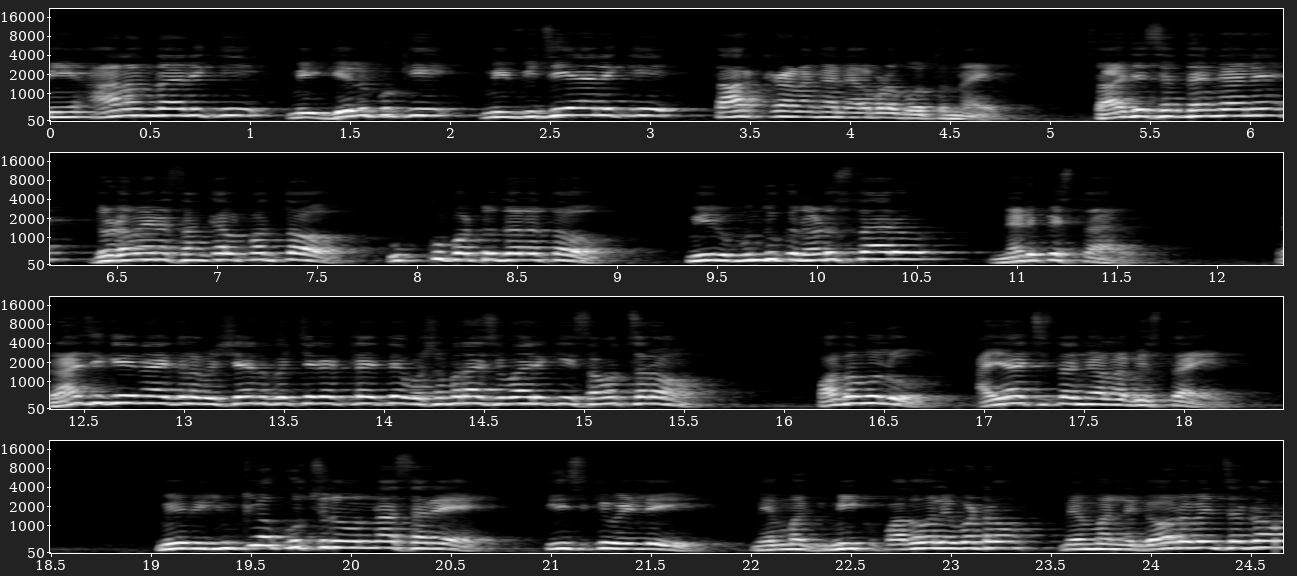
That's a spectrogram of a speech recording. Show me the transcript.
మీ ఆనందానికి మీ గెలుపుకి మీ విజయానికి తార్కాణంగా నిలబడబోతున్నాయి. సహజ సిద్ధంగానే దృఢమైన సంకల్పంతో ఉక్కు పట్టుదలతో మీరు ముందుకు నడుస్తారు. నడిపిస్తారు. రాజకీయ నాయకుల విషయానికి వచ్చేటట్లయితే వృషభరాశి వారికి సంవత్సరం పదవులు అయాచితంగా లభిస్తాయి. మీరు ఇంట్లో కూర్చుని ఉన్నా సరే తీసుకువెళ్ళి మిమ్మల్ని మీకు పదవులు ఇవ్వటం మిమ్మల్ని గౌరవించటం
